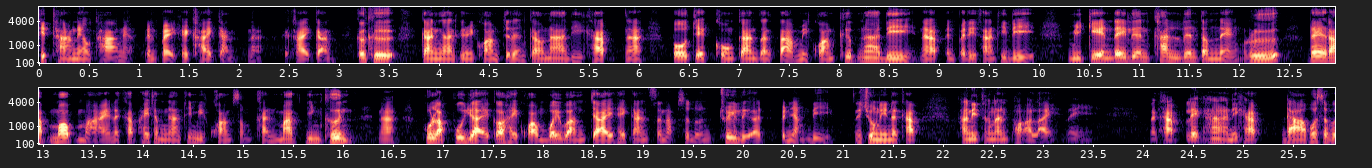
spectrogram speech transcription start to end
ทิศทางแนวทางเนี่ยเป็นไปคล้าย ๆ กันนะคล้ายๆ กัน ก็คือการงานจะมีความเจริญก้าวหน้าดีครับนะโปรเจกต์โครงการต่างๆ มีความคืบหน้าดีนะเป็นไปในทางที่ดี มีเกณฑ์ได้เลื่อนขั้นเลื่อนตำแหน่ง หรือได้รับมอบหมายนะครับให้ทำงานที่มีความสำคัญมากยิ่งขึ้นนะผู้หลักผู้ใหญ่ก็ให้ความไว้วางใจให้การสนับสนุนช่วยเหลือเป็นอย่างดี ในช่วงนี้นะครับทั้งนี้ทั้งนั้นเพราะอะไรนี่ นะครับเลข 5 นี่ครับดาวพฤหัสบ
